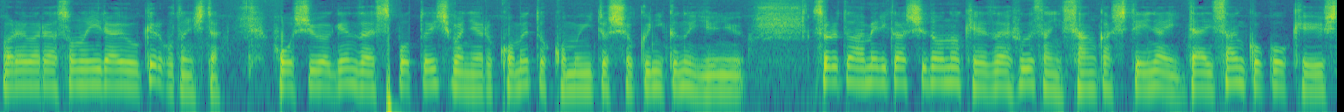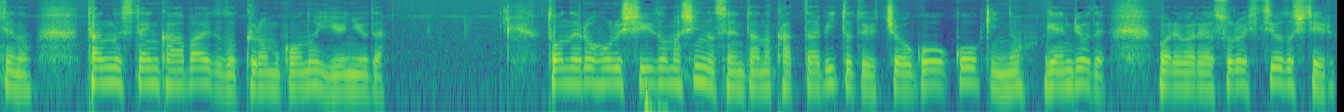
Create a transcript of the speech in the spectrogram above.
我々はその依頼を受けることにした。報酬は現在スポット市場にある米と小麦と食肉の輸入。それとアメリカ主導の経済封鎖に参加していない第三国を経由してのタングステンカーバイドとクロム鋼の輸入だ。トンネルホールシールドマシンの先端のカッタービットという超合合金の原料で我々はそれを必要としている。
